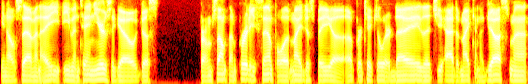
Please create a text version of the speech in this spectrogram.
you know, seven, eight, even ten years ago, just from something pretty simple. It may just be a, a particular day that you had to make an adjustment,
